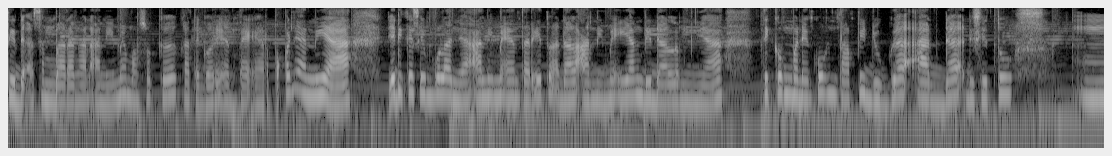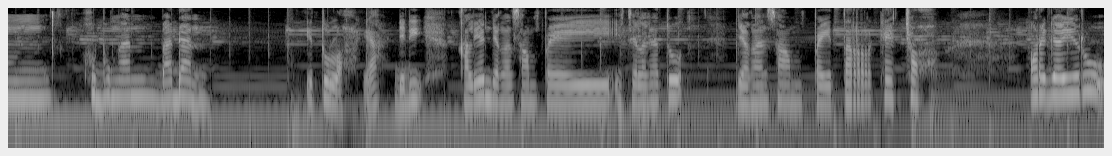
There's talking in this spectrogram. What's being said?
tidak sembarangan anime masuk ke kategori NTR. Pokoknya nih ya. Jadi kesimpulannya anime NTR itu adalah anime yang di dalamnya tikung menikung tapi juga ada di situ hmm, hubungan badan. Itu loh ya. Jadi kalian jangan sampai istilahnya tuh jangan sampai terkecoh. Oregairu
